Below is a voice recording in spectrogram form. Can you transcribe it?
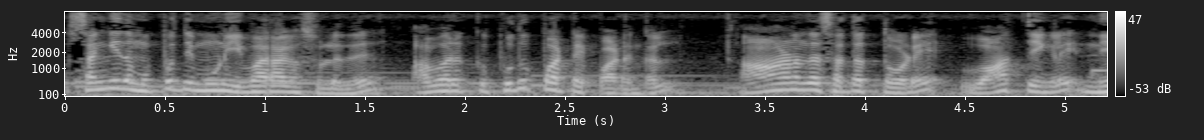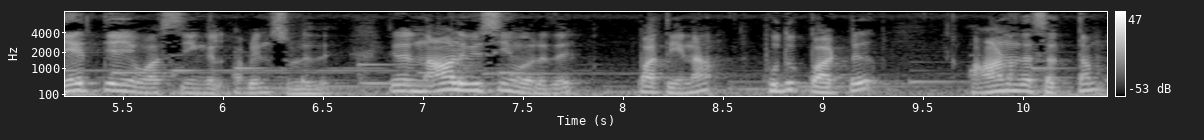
சங்கீதம் முப்பத்தி மூணு இவ்வாறாக சொல்லுது. அவருக்கு புதுப்பாட்டை பாடுங்கள். ஆனந்த சத்தத்தோட வாத்தியங்களை நேர்த்தியை வாசியுங்கள் அப்படின்னு சொல்லுது. இதுல நாலு விஷயம் வருது. பாத்தீங்கன்னா புதுப்பாட்டு ஆனந்த சத்தம்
